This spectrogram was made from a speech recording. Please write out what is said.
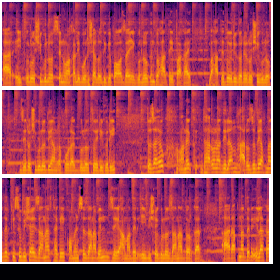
আর এই রশিগুলো হচ্ছে নোয়াখালী, বরিশাল ওদিকে পাওয়া যায়। এগুলোও কিন্তু হাতে পাকায় বা হাতে তৈরি করে রশিগুলো। যে রশিগুলো দিয়ে আমরা প্রোডাক্টগুলো তৈরি করি। তো যাই হোক, অনেক ধারণা দিলাম। আরও যদি আপনাদের কিছু বিষয় জানার থাকে কমেন্টসে জানাবেন যে আমাদের এই বিষয়গুলো জানা দরকার। আর আপনাদের এলাকা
